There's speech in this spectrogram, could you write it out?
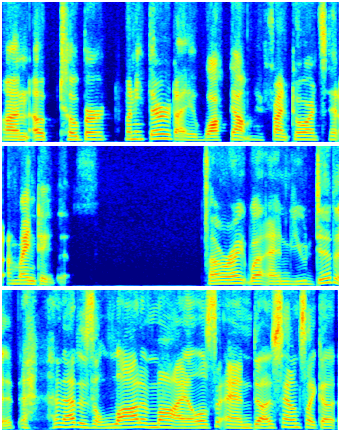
on October 23rd, I walked out my front door and said, I'm going to do this. All right. Well, and you did it. that is a lot of miles and uh, sounds like a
